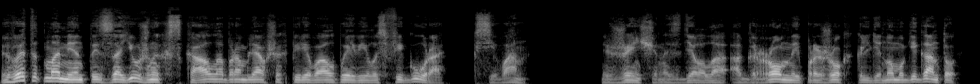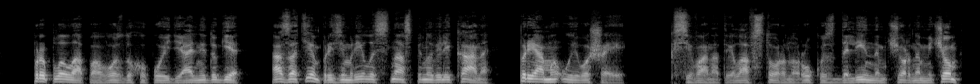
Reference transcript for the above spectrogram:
В этот момент из-за южных скал, обрамлявших перевал, появилась фигура — Ксиван. Женщина сделала огромный прыжок к ледяному гиганту, проплыла по воздуху по идеальной дуге, а затем приземлилась на спину великана — прямо у его шеи. Ксиван отвела в сторону руку с длинным черным мечом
